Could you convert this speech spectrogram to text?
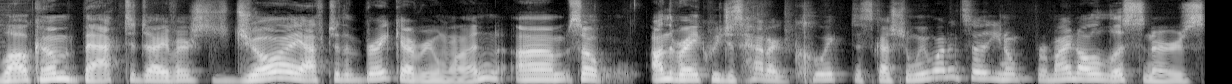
welcome back to Diverse Joy after the break, everyone. Um, so on the break, we just had a quick discussion. We wanted to, you know, remind all the listeners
